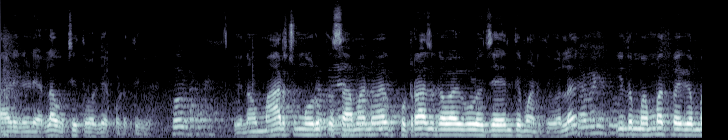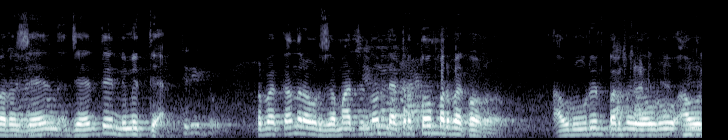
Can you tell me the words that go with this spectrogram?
ತಾಳಿಗಳು ಗಿಳಿ ಎಲ್ಲ ಉಚಿತವಾಗೇ ಕೊಡ್ತೀವಿ. ಈಗ ನಾವು ಮಾರ್ಚ್ ಮೂರಕ್ಕೆ ಸಾಮಾನ್ಯವಾಗಿ ಪುಟ್ರಾಜ್ ಗವಾಯಿಗಳು ಜಯಂತಿ ಮಾಡ್ತೀವಲ್ಲ, ಇದು ಮೊಹಮ್ಮದ್ ಪೈಗಂಬರ ಜಯಂ ಜಯಂತಿ ನಿಮಿತ್ತ. ಬರ್ಬೇಕಂದ್ರೆ ಅವ್ರ ಜಮಾತಿಂದ ಒಂದು ಲೆಟ್ರ್ ತೊಗೊಂಬರ್ಬೇಕು ಅವರು. ಅವ್ರ ಊರಿನ ಪರ್ಮಿ ಅವರು ಅವ್ರ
